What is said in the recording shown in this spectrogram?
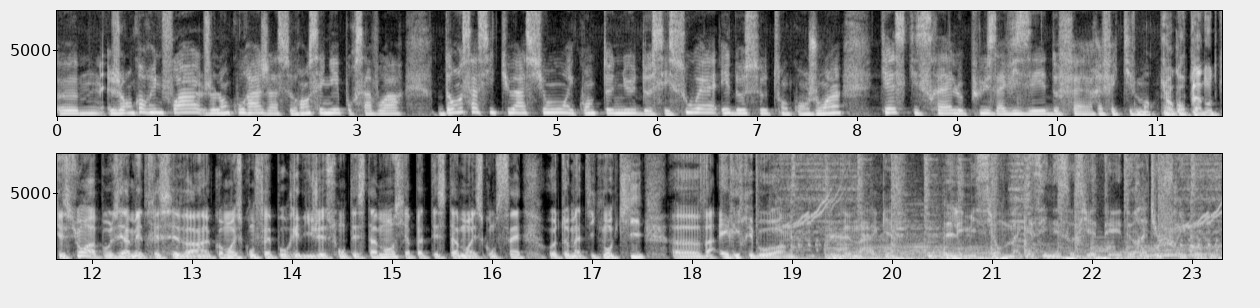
Euh, encore une fois, je l'encourage à se renseigner pour savoir dans sa situation et compte tenu de ses souhaits et de ceux de son conjoint, qu'est-ce qui serait le plus avisé de faire effectivement. Encore plein d'autres questions à poser à Maître Seva. Comment est-ce qu'on fait pour rédiger son testament? S'il n'y a pas de testament, est-ce qu'on sait automatiquement qui va hériter Fribourg. Le MAG, l'émission Magazine et Société de Radio Fribourg.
